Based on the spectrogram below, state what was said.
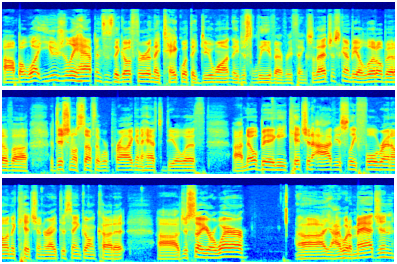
Um, but what usually happens is they go through and they take what they do want and they just leave everything. So that's just going to be a little bit of uh, additional stuff that we're probably going to have to deal with. Uh, no biggie. Kitchen, obviously, full reno in the kitchen, right? This ain't going to cut it. Uh, just so you're aware, uh, I would imagine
